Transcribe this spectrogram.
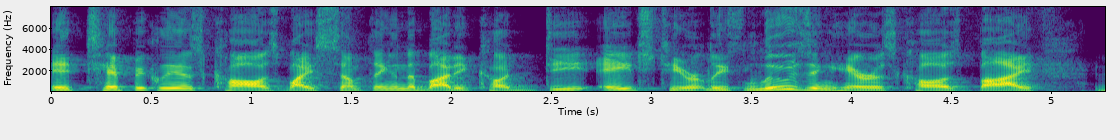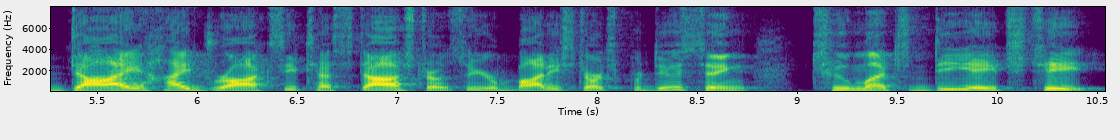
it typically is caused by something in the body called DHT, or at least losing hair is caused by dihydroxytestosterone. So your body starts producing too much DHT.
